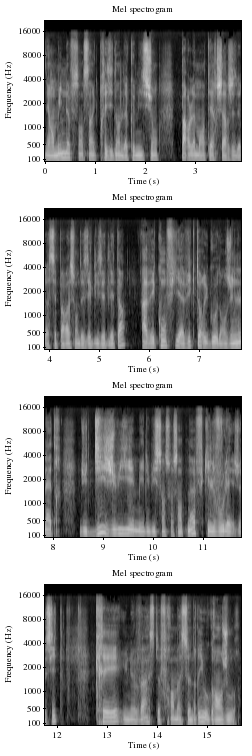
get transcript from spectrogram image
et en 1905 président de la commission parlementaire chargée de la séparation des églises et de l'État, avait confié à Victor Hugo dans une lettre du 10 juillet 1869 qu'il voulait, je cite, créer une vaste franc-maçonnerie au grand jour.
